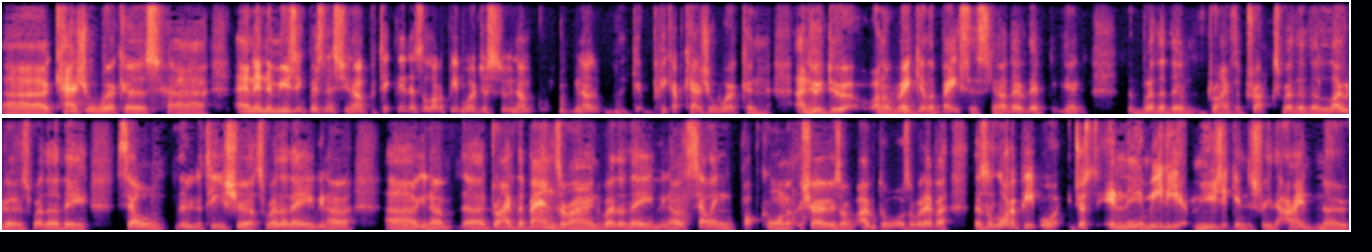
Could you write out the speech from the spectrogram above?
uh, casual workers, uh, and in the music business, you know, particularly, there's a lot of people who just, you know, you know, pick up casual work and and who do it on a regular basis. You know, they they you know, whether they drive the trucks, whether they're loaders, whether they sell the t-shirts, whether they, you know, uh, you know, uh, drive the bands around, whether they, you know, selling popcorn at the shows or outdoors or whatever. There's a lot of people just in the immediate music industry that I know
